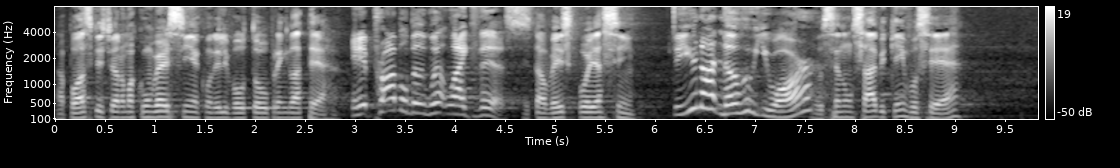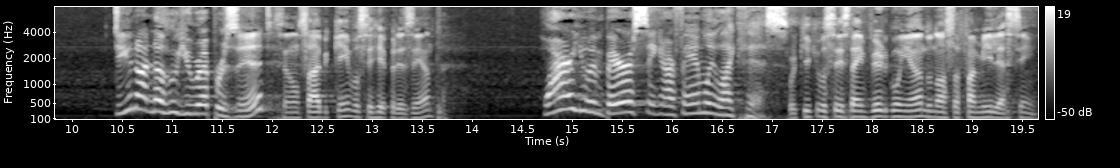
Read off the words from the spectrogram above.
Aposto que eles tiveram uma conversinha quando ele voltou para a Inglaterra. And it probably went like E this talvez foi assim. Do you not know who you are? Você não sabe quem você é? Do you not know who you represent? Você não sabe quem você representa? Why are you embarrassing our family like this? Por que, que você está envergonhando nossa família assim?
